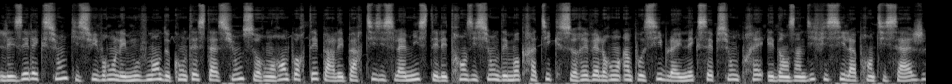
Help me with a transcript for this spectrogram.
Les élections qui suivront les mouvements de contestation seront remportées par les partis islamistes et les transitions démocratiques se révéleront impossibles à une exception près et dans un difficile apprentissage,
